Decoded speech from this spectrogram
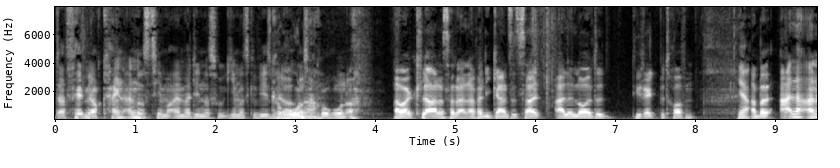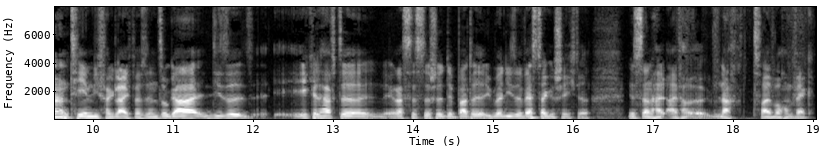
da fällt mir auch kein anderes Thema ein, bei dem das jemals gewesen wäre, außer Corona. Aber klar, das hat halt einfach die ganze Zeit alle Leute direkt betroffen. Ja. Aber alle anderen Themen, die vergleichbar sind, sogar diese ekelhafte rassistische Debatte über die Silvestergeschichte, ist dann halt einfach äh, nach zwei Wochen weg.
